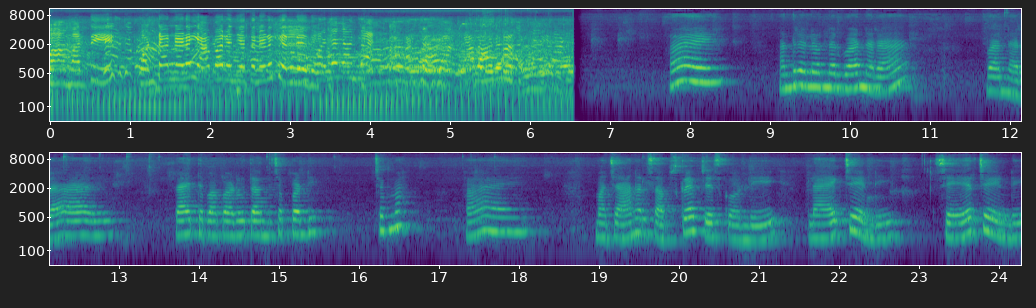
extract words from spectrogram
మా మర్తి కొంటాడా వ్యాపారం చేస్తున్నాడో తెలియదు. హాయ్. అందరూ ఎలా ఉన్నారు? బాగున్నారా? బాగున్నారా? హాయ్. రాయితే పాప అడుగుతుంది చెప్పండి. చెప్పమ్మా. హాయ్. మా ఛానల్ సబ్స్క్రైబ్ చేసుకోండి లైక్ చేయండి షేర్ చేయండి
